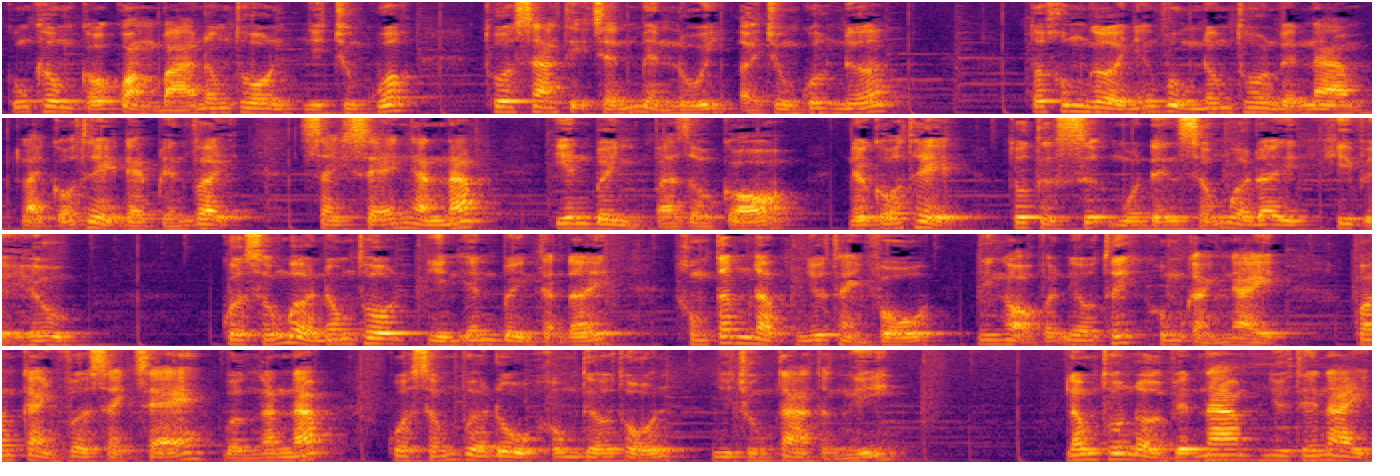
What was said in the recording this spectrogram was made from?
cũng không có quảng bá nông thôn như Trung Quốc, thua xa thị trấn miền núi ở Trung Quốc nữa. Tôi không ngờ những vùng nông thôn Việt Nam lại có thể đẹp đến vậy, sạch sẽ ngăn nắp, yên bình và giàu có. Nếu có thể, tôi thực sự muốn đến sống ở đây khi về hưu. Cuộc sống ở nông thôn nhìn yên bình thật đấy, không tấp nập như thành phố nhưng họ vẫn yêu thích khung cảnh này. Quang cảnh vừa sạch sẽ vừa ngăn nắp, cuộc sống vừa đủ không thiếu thốn như chúng ta thường nghĩ. Nông thôn ở Việt Nam như thế này,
